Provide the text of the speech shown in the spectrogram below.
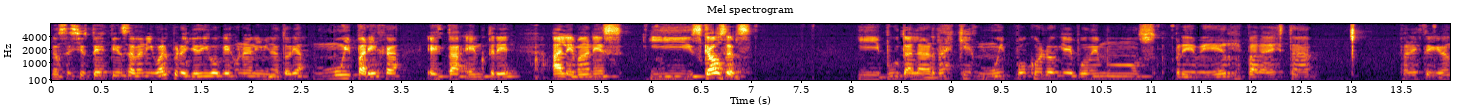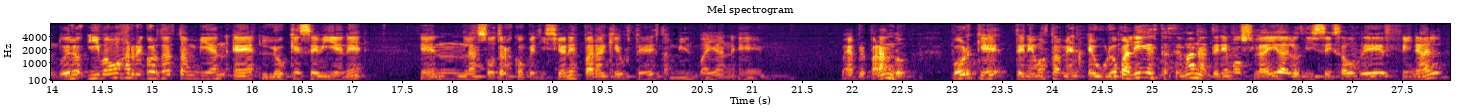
No sé si ustedes piensan igual, pero yo digo que es una eliminatoria muy pareja esta entre alemanes y scousers. Y puta, la verdad es que es muy poco lo que podemos prever para, esta, para este gran duelo. Y vamos a recordar también eh, lo que se viene en las otras competiciones para que ustedes también vayan, eh, vayan preparando. Porque tenemos también Europa League esta semana. Tenemos la ida de los 16 de final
